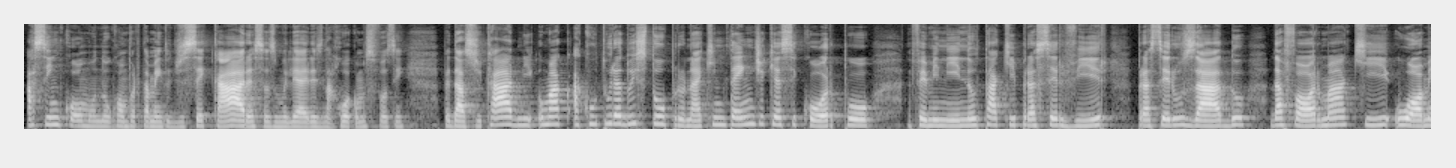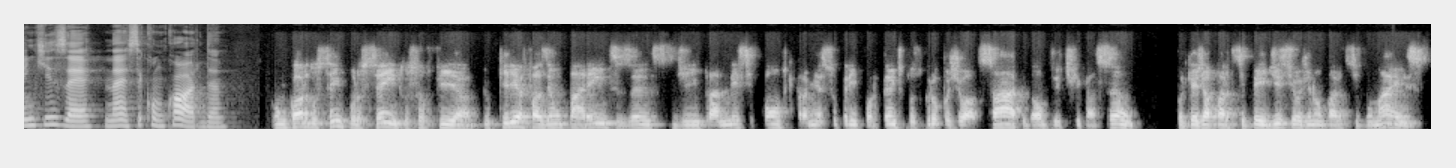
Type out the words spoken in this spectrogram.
assim como no comportamento de secar essas mulheres na rua como se fossem pedaços de carne, uma, a cultura do estupro, né? Que entende que esse corpo feminino tá aqui para servir, para ser usado da forma que o homem quiser, né? Você concorda? Concordo 100%, Sofia. Eu queria fazer um parênteses antes de entrar nesse ponto que para mim é super importante dos grupos de WhatsApp, da objetificação, porque já participei disso e hoje não participo mais.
